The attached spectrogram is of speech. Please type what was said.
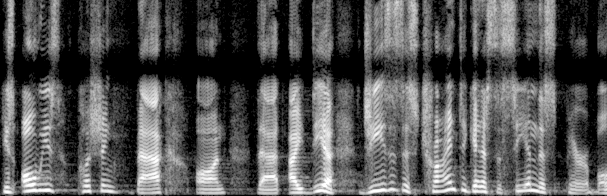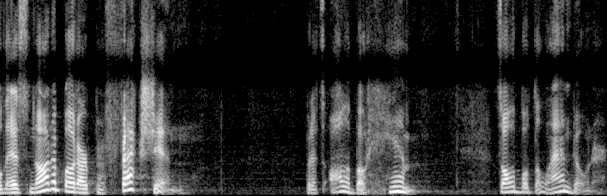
He's always pushing back on that idea. Jesus is trying to get us to see in this parable that it's not about our perfection, but it's all about Him. It's all about the landowner.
